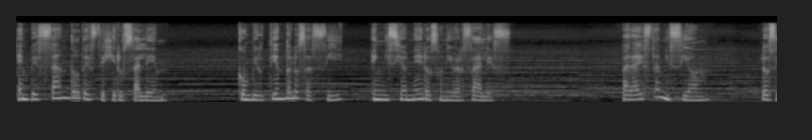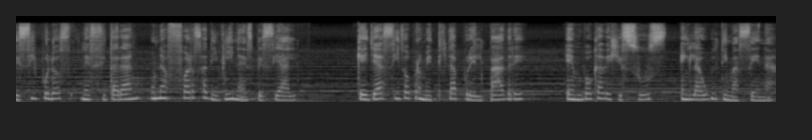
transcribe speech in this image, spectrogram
empezando desde Jerusalén, convirtiéndolos así en misioneros universales. Para esta misión, los discípulos necesitarán una fuerza divina especial que ya ha sido prometida por el Padre en boca de Jesús en la última cena,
